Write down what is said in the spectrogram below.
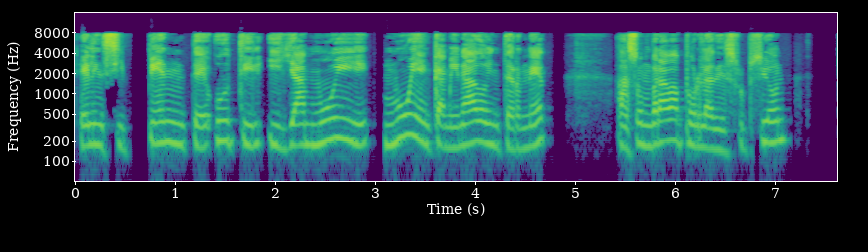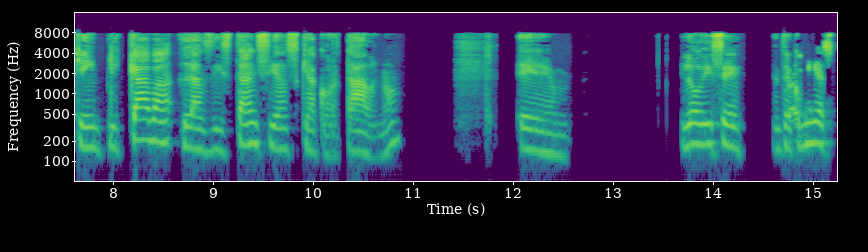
el incipiente, útil y ya muy, muy encaminado Internet, asombraba por la disrupción que implicaba las distancias que acortaban, ¿no? Eh, luego dice, entre comillas,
